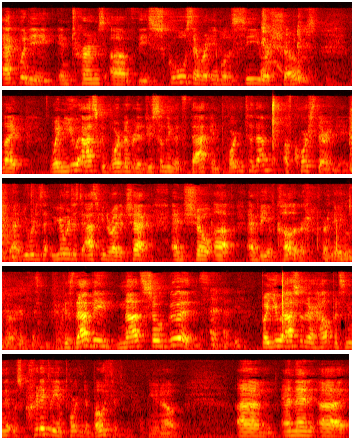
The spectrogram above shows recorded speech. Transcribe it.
equity in terms of the schools that were able to see your shows, like when you ask a board member to do something that's that important to them, of course they're engaged, right? You were just you were just asking to write a check and show up and be of color, right? Because that'd be not so good. But you asked for their help in something that was critically important to both of you, you know. Um, and then uh,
